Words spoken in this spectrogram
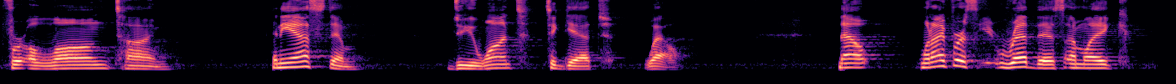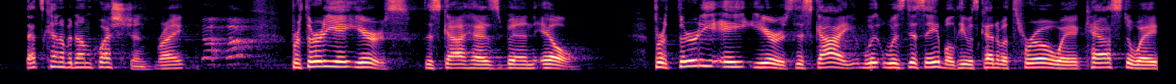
for a long time. And he asked him, Do you want to get well? Now, when I first read this, I'm like, that's kind of a dumb question, right? For 38 years, this guy has been ill. For 38 years, this guy w- was disabled. He was kind of a throwaway, a castaway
